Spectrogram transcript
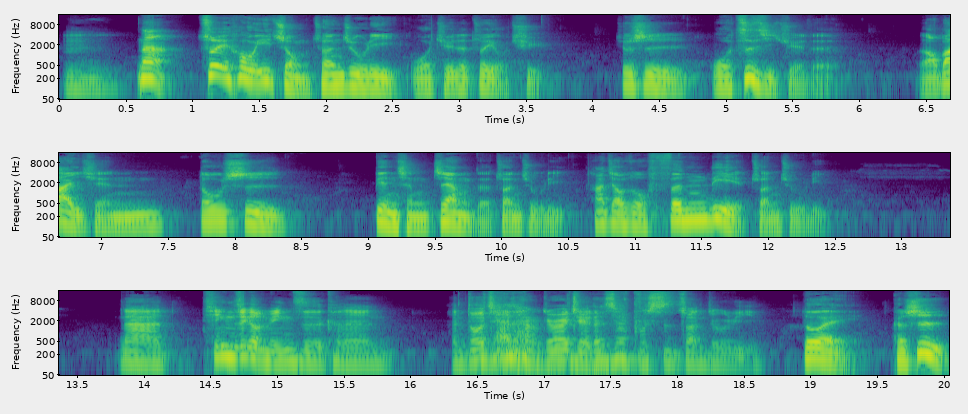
嗯，那最后一种专注力，我觉得最有趣，就是我自己觉得，老爸以前都是变成这样的专注力，它叫做分裂专注力。那听这个名字，可能很多家长就会觉得这不是专注力。对，可是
